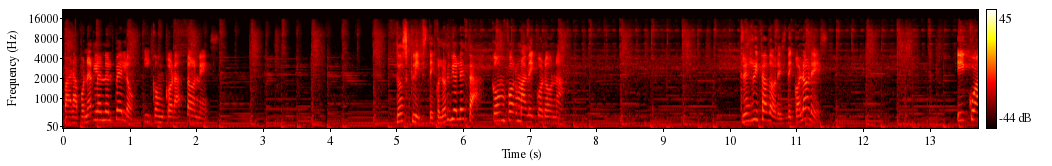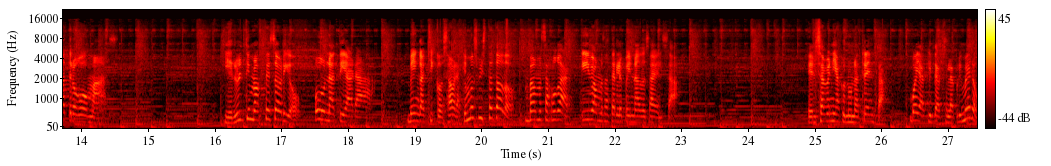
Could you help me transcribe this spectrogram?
para ponerle en el pelo y con corazones. Dos clips de color violeta con forma de corona tres rizadores de colores y cuatro gomas. Y el último accesorio, una tiara. Venga chicos, ahora que hemos visto todo, vamos a jugar y vamos a hacerle peinados a Elsa. Elsa venía con una trenza. Voy a quitársela primero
